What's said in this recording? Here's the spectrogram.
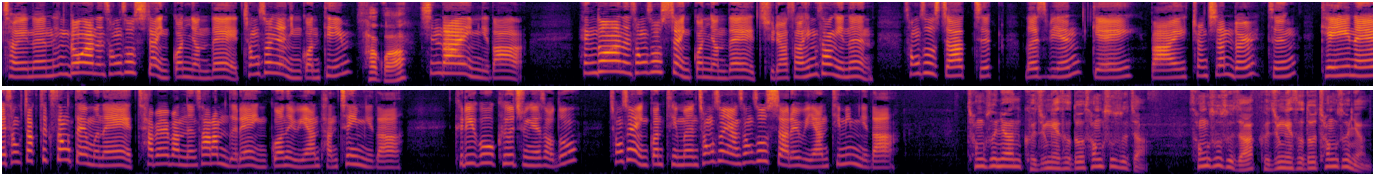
저희는 행동하는 성소수자 인권연대 청소년 인권팀 사과 신다혜입니다. 행동하는 성소수자 인권연대 줄여서 행성이는 성소수자 즉 레즈비언, 게이, bi, 트랜스젠더 등 개인의 성적 특성 때문에 차별받는 사람들의 인권을 위한 단체입니다. 그리고 그 중에서도 청소년 인권팀은 청소년 성소수자를 위한 팀입니다. 청소년 그 중에서도 성소수자 성소수자 그 중에서도 청소년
